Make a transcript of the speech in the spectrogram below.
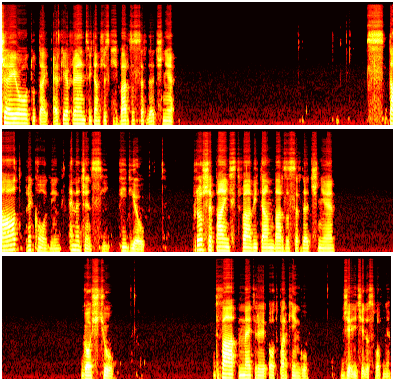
Czejo, tutaj FG Friends, witam wszystkich bardzo serdecznie. Start recording emergency video. Proszę Państwa, witam bardzo serdecznie. Gościu. Dwa metry od parkingu. Dzielicie dosłownie.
